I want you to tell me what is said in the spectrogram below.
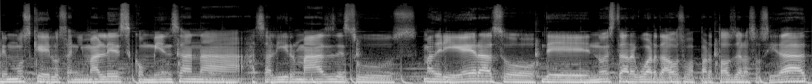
Vemos que los animales comienzan a, salir más de sus madrigueras o de no estar guardados o apartados de la sociedad.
